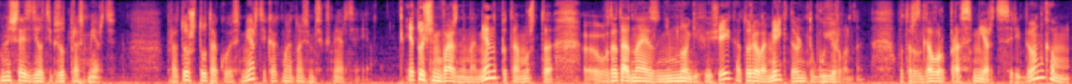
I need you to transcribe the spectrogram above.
Он мечтает сделать эпизод про смерть про то, что такое смерть и как мы относимся к смерти. Это очень важный момент, потому что э, вот это одна из немногих вещей, которая в Америке довольно табуирована. Вот разговор про смерть с ребенком,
